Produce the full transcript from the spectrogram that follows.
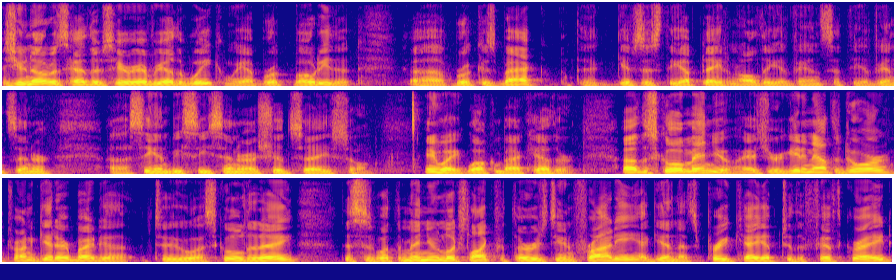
As you notice, Heather's here every other week. We have Brooke Bodie that uh, Brooke is back that gives us the update on all the events at the Event Center, uh, CNBC Center, I should say. So, anyway, welcome back, Heather. Uh, the school menu, as you're getting out the door, trying to get everybody to, to uh, school today, this is what the menu looks like for Thursday and Friday. Again, that's pre K up to the fifth grade.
